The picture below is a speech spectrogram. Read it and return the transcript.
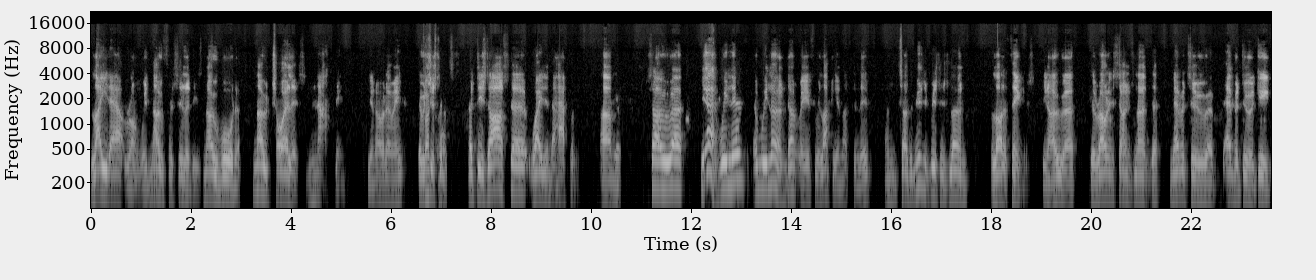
laid out wrong with no facilities, no water, no toilets, nothing. You know what I mean? It was just a, a disaster waiting to happen. Um, so uh, yeah, we live and we learn, don't we? If we're lucky enough to live, and so the music business learned a lot of things. You know, uh, the Rolling Stones learned that never to uh, ever do a gig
